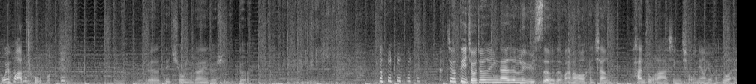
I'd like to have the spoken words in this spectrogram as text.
不会画图。觉得地球应该就是一个，就地球就是应该是绿色的嘛，然后很像潘朵拉星球那样，有很多很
